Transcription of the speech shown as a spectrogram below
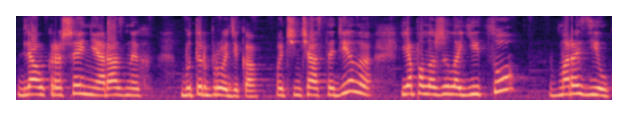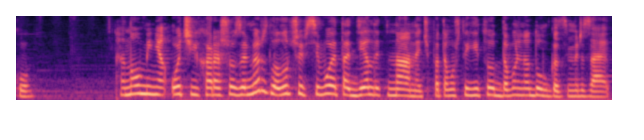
для украшения разных бутербродиков. Очень часто делаю. Я положила яйцо в морозилку. Оно у меня очень хорошо замерзло. Лучше всего это делать на ночь, потому что яйцо довольно долго замерзает.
